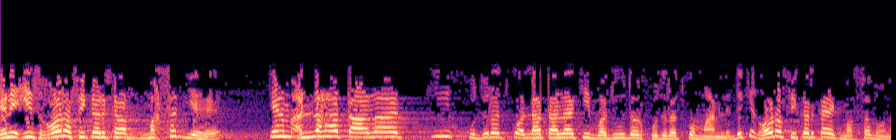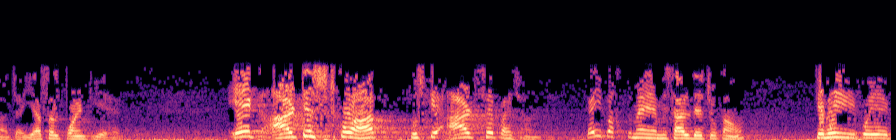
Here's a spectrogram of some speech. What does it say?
یعنی اس غور و فکر کا مقصد یہ ہے کہ ہم اللہ تعالی کی قدرت کو، اللہ تعالیٰ کی وجود اور قدرت کو مان لیں۔ دیکھیے، غور و فکر کا ایک مقصد ہونا چاہیے۔ اصل پوائنٹ یہ ہے۔ ایک آرٹسٹ کو آپ اس کے آرٹ سے پہچانتے ہیں۔ کئی وقت میں یہ مثال دے چکا ہوں کہ بھئی کوئی ایک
